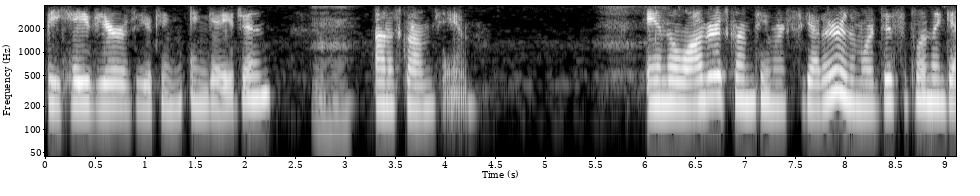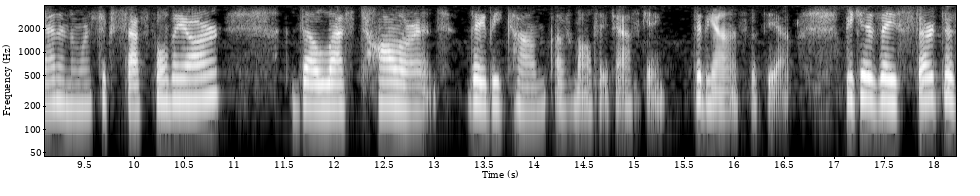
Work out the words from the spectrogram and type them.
behaviors you can engage in hmm on a scrum team. And the longer a scrum team works together and the more disciplined they get and the more successful they are, the less tolerant they become of multitasking, to be honest with you. Because they start to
